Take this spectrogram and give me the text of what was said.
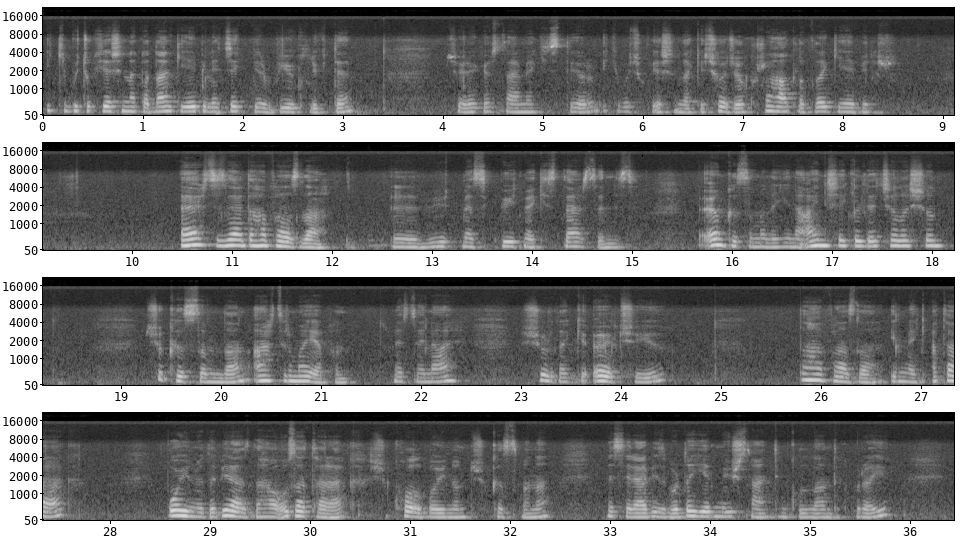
iki buçuk yaşına kadar giyebilecek bir büyüklükte şöyle göstermek istiyorum. iki buçuk yaşındaki çocuk rahatlıkla giyebilir. Eğer sizler daha fazla e, büyütmek isterseniz ön kısmını yine aynı şekilde çalışın. Şu kısımdan artırma yapın. Mesela şuradaki ölçüyü daha fazla ilmek atarak boyunu da biraz daha uzatarak şu kol boyunun şu kısmını mesela biz burada 23 santim kullandık burayı.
